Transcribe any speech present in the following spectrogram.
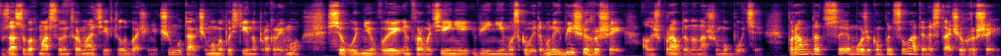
в засобах масової інформації в телебаченні. Чому так? Чому ми постійно програємо сьогодні в інформаційній війні московитам? У них більше грошей, але ж правда на нашому боці. Правда, це може компенсувати нестачу грошей.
